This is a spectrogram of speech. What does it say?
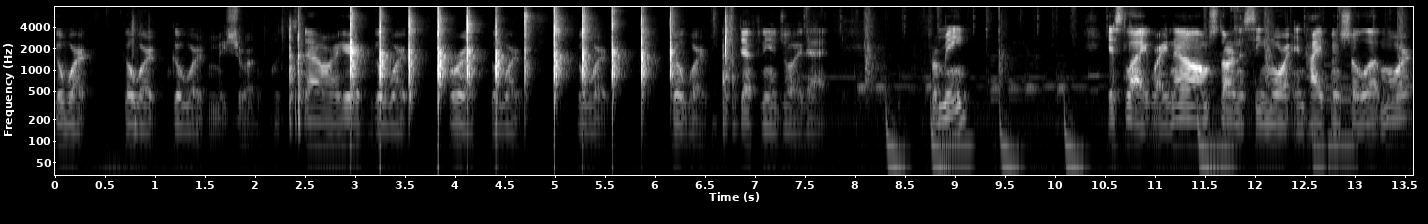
Good work. Good work. Good work. Make sure I put this down right here. Good work. For real. Good work. Good work. Good work. Definitely enjoy that. For me, it's like right now I'm starting to see more ENHYPEN show up more.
